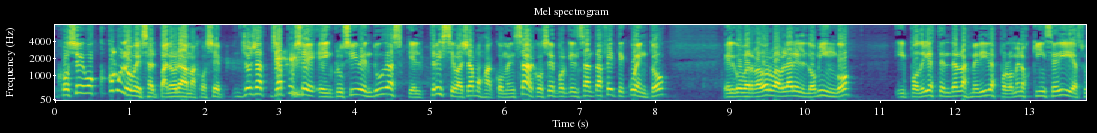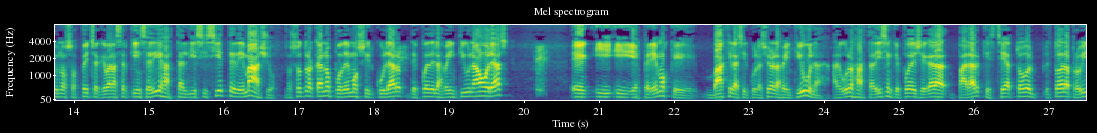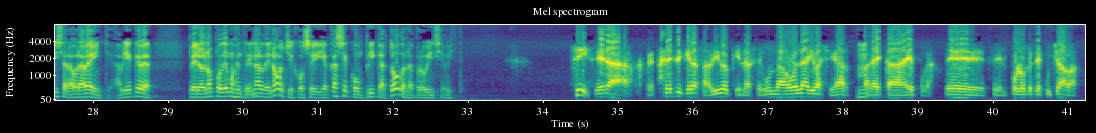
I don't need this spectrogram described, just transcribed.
José, ¿vos cómo lo ves al panorama, José? Yo ya, puse eh, inclusive en dudas que el 13 vayamos a comenzar, José, porque en Santa Fe te cuento, el gobernador va a hablar el domingo y podría extender las medidas por lo menos 15 días, uno sospecha que van a ser 15 días, hasta el 17 de mayo. Nosotros acá no podemos circular después de las 21 horas eh, y, esperemos que baje la circulación a las 21. Algunos hasta dicen que puede llegar a parar que sea todo toda la provincia a la hora 20. Habría que ver. Pero no podemos entrenar de noche, José, y acá se complica todo en la provincia, ¿viste? Sí, era, me parece que era sabido que la segunda ola iba a llegar mm. para esta época, eh, por lo que se escuchaba.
